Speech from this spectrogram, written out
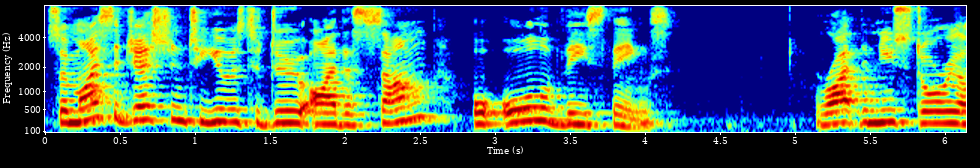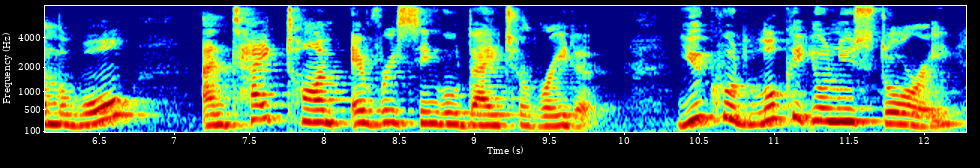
So, my suggestion to you is to do either some or all of these things. Write the new story on the wall and take time every single day to read it. You could look at your new story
